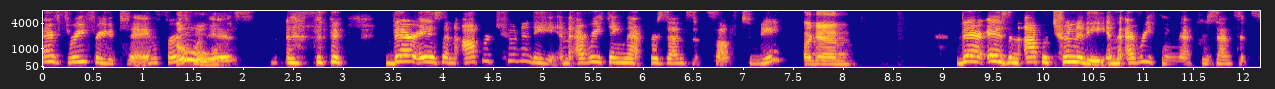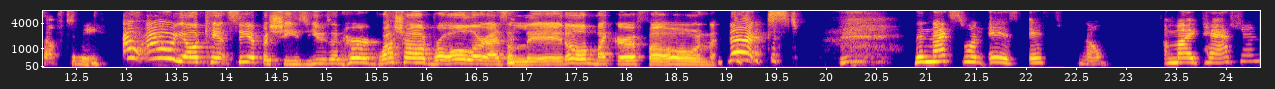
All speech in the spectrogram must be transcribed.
I have three for you today. The first one is there is an opportunity in everything that presents itself to me. Again, There is an opportunity in everything that presents itself to me. ow, ow, y'all can't see it, but she's using her gua sha roller as a little microphone. Next. The next one is if no, my passion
